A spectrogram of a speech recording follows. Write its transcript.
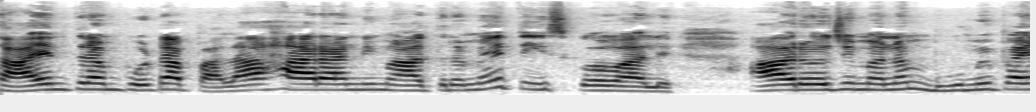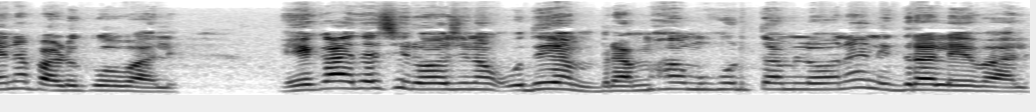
సాయంత్రం పూట పలాహారాన్ని మాత్రమే తీసుకోవాలి. ఆ రోజు మనం భూమిపైన పడుకోవాలి. ఏకాదశి రోజున ఉదయం బ్రహ్మ ముహూర్తంలోనే నిద్ర లేవాలి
